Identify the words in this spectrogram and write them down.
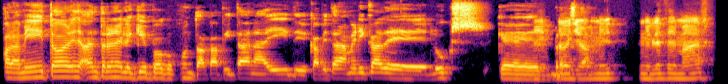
Para mí, Thor entra en el equipo junto a Capitana y de Capitán América de Lux, que Sí, no, yo mil, mil veces más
